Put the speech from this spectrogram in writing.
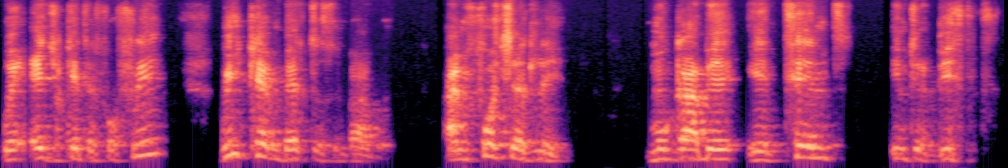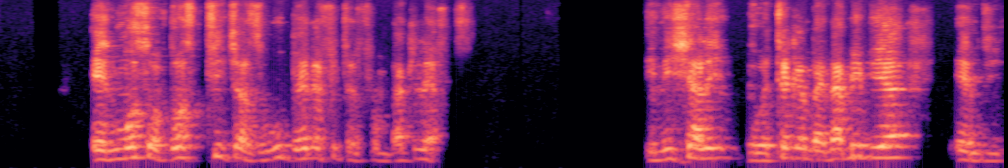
We're educated for free. We came back to Zimbabwe. Unfortunately, Mugabe turned into a beast. And most of those teachers who benefited from that left. Initially, they were taken by Namibia and the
